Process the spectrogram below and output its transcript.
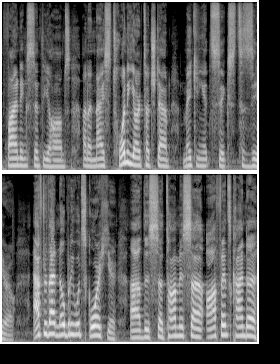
finding Cynthia Holmes on a nice 20 yard touchdown, making it 6 to 0. After that, nobody would score here. Uh, this uh, Thomas uh, offense kind of,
